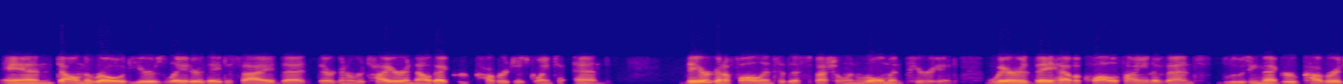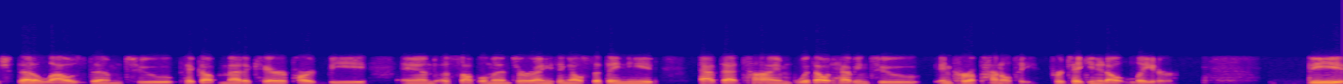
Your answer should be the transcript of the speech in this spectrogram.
And down the road, years later, they decide that they're going to retire and now that group coverage is going to end. They are going to fall into this special enrollment period where they have a qualifying event, losing that group coverage, that allows them to pick up Medicare Part B and a supplement or anything else that they need at that time without having to incur a penalty for taking it out later. The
